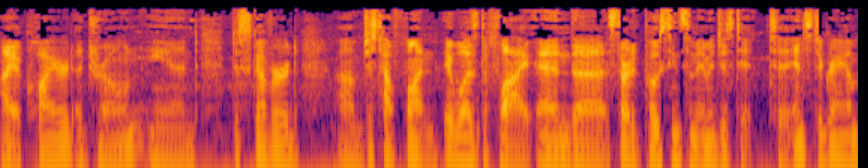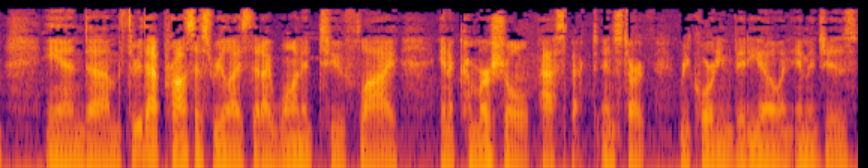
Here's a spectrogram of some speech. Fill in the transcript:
I acquired a drone and discovered um, just how fun it was to fly and uh, started posting some images to, to Instagram and um, through that process realized that I wanted to fly in a commercial aspect and start recording video and images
